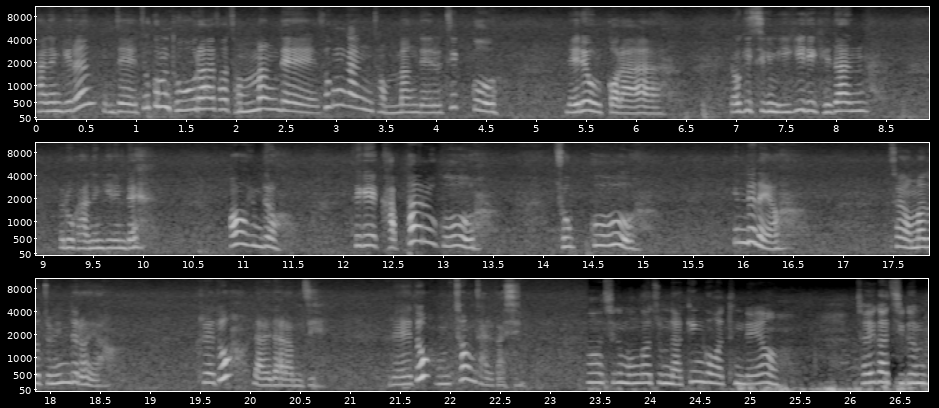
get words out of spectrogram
가는 길은 이제 조금 돌아서 전망대, 소금강 전망대를 찍고 내려올 거라 여기 지금 이 길이 계단으로 가는 길인데 어 힘들어. 되게 가파르고 좁고 힘드네요. 저희 엄마도 좀 힘들어요. 그래도 날다람쥐. 그래도 엄청 잘 가심. 어, 지금 뭔가 좀 낚인 것 같은데요. 저희가 지금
